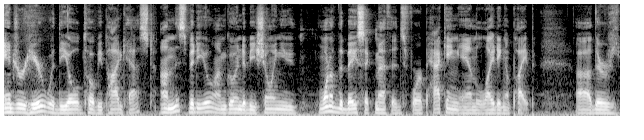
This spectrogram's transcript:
Andrew here with the Old Toby Podcast. On this video, I'm going to be showing you one of the basic methods for packing and lighting a pipe. Uh, there's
